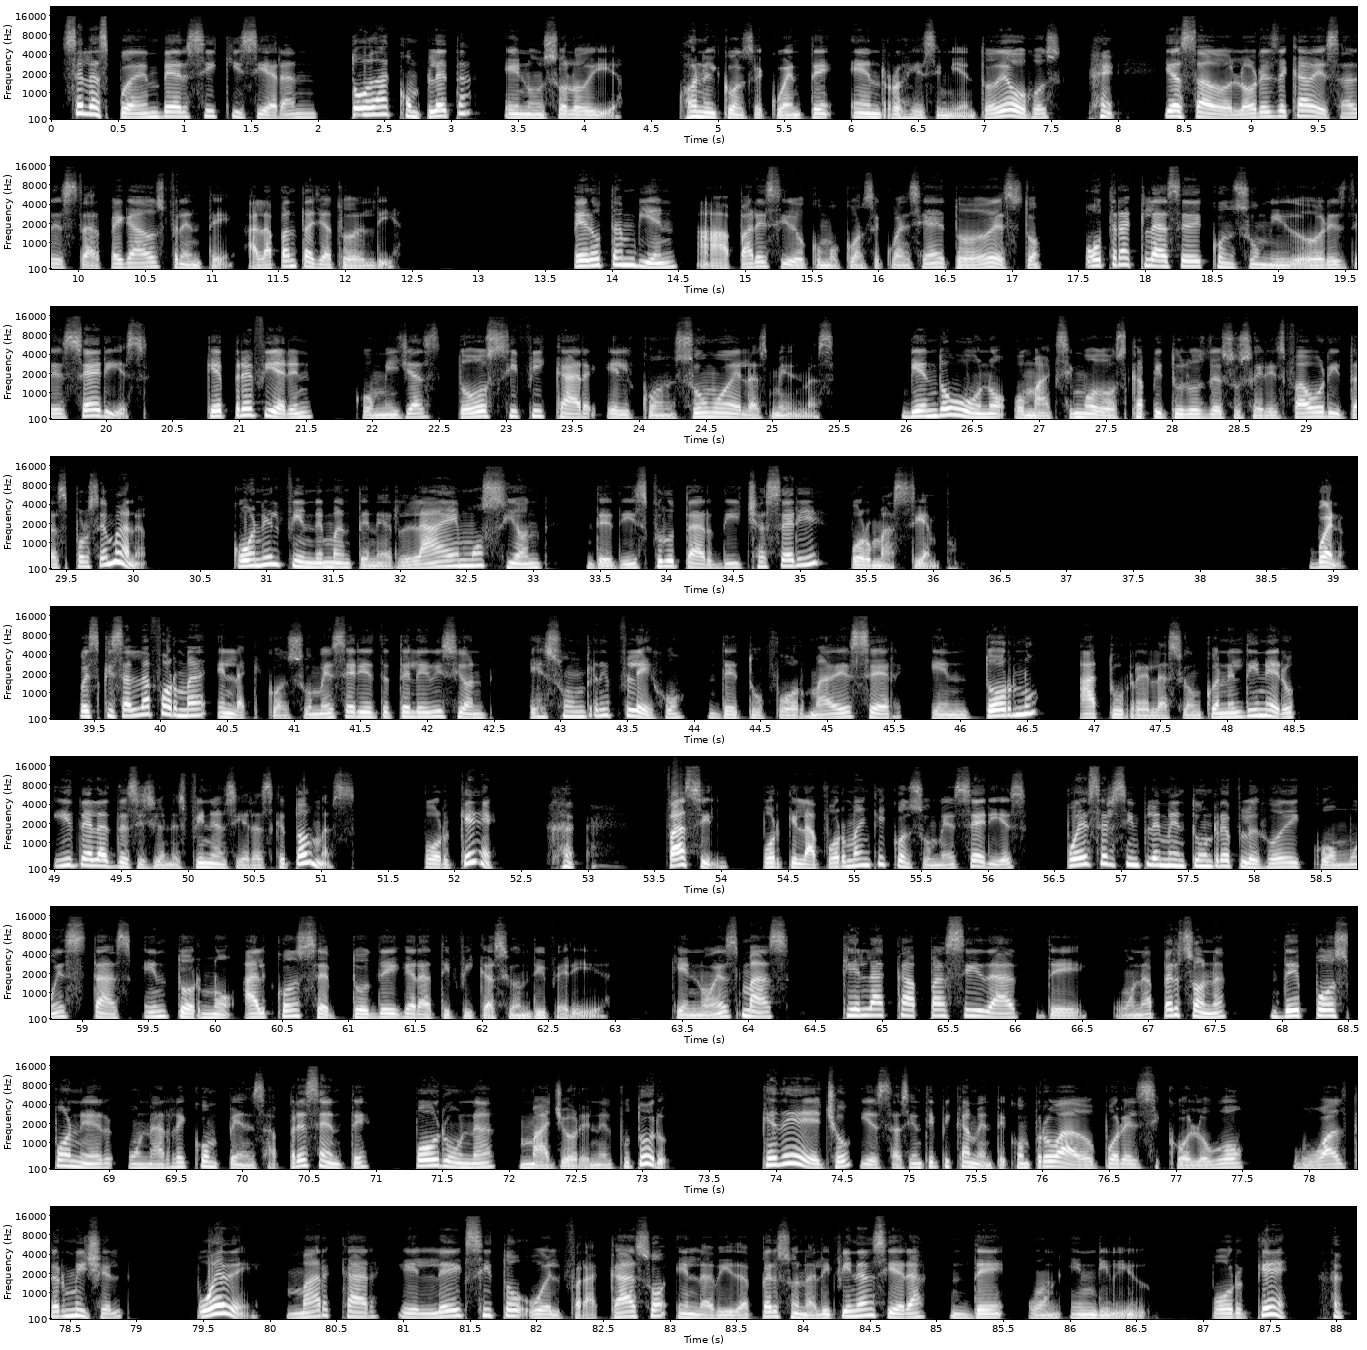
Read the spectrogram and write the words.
se las pueden ver si quisieran toda completa en un solo día, con el consecuente enrojecimiento de ojos y hasta dolores de cabeza de estar pegados frente a la pantalla todo el día. Pero también ha aparecido como consecuencia de todo esto otra clase de consumidores de series que prefieren, comillas, dosificar el consumo de las mismas viendo uno o máximo dos capítulos de sus series favoritas por semana, con el fin de mantener la emoción de disfrutar dicha serie por más tiempo. Bueno, pues quizás la forma en la que consumes series de televisión es un reflejo de tu forma de ser en torno a tu relación con el dinero y de las decisiones financieras que tomas. ¿Por qué? Fácil, porque la forma en que consumes series puede ser simplemente un reflejo de cómo estás en torno al concepto de gratificación diferida, que no es más que la capacidad de una persona de posponer una recompensa presente por una mayor en el futuro, que de hecho, y está científicamente comprobado por el psicólogo Walter Michel, puede marcar el éxito o el fracaso en la vida personal y financiera de un individuo. ¿Por qué?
